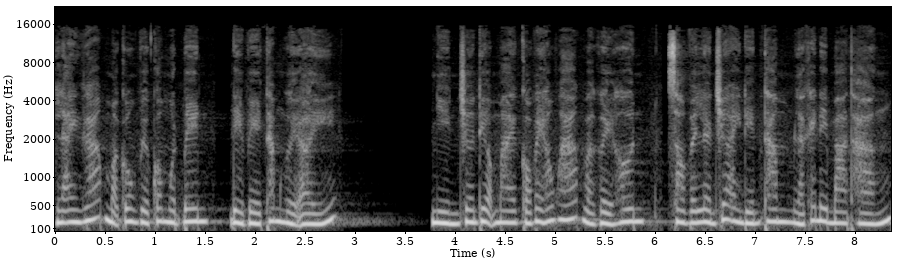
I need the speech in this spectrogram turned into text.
là anh gác mọi công việc qua một bên để về thăm người ấy. Nhìn Trương Thiệu Mai có vẻ hốc hác và gầy hơn so với lần trước anh đến thăm là cách đây 3 tháng.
